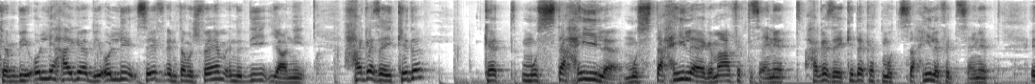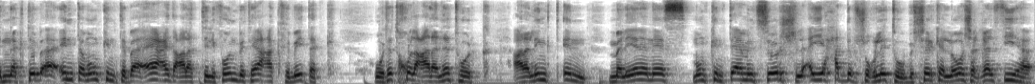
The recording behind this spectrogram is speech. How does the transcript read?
كان بيقول لي حاجة بيقول لي سيف أنت مش فاهم إن دي يعني حاجة زي كده كانت مستحيلة مستحيلة يا جماعة في التسعينات. حاجة زي كده كانت مستحيلة في التسعينات. إنك تبقى أنت ممكن تبقى قاعد على التليفون بتاعك في بيتك وتدخل على network على لينكد ان مليانة ناس ممكن تعمل search لأي حد بشغلته بالشركة اللي هو شغال فيها.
